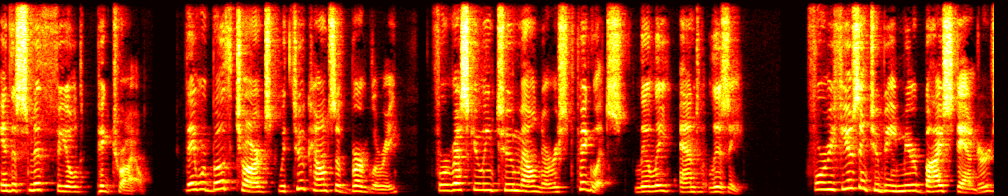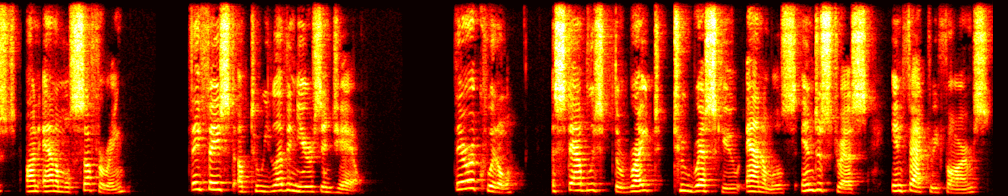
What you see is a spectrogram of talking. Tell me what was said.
in the Smithfield pig trial. They were both charged with two counts of burglary for rescuing two malnourished piglets, Lily and Lizzie. For refusing to be mere bystanders on animal suffering, they faced up to 11 years in jail. Their acquittal established the right to rescue animals in distress in factory farms,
